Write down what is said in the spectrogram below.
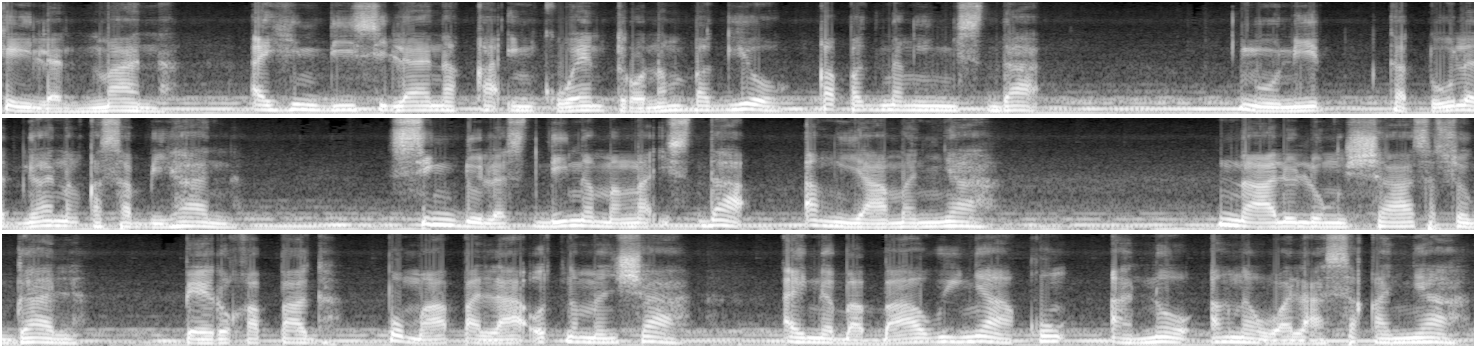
Kailanman ay hindi sila nakainkwentro ng bagyo kapag nangingisda. Ngunit katulad nga ng kasabihan, singdulas din ng mga isda ang yaman niya. Nalulung siya sa sugal pero kapag pumapalaot naman siya ay nababawi niya kung ano ang nawala sa kanya.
